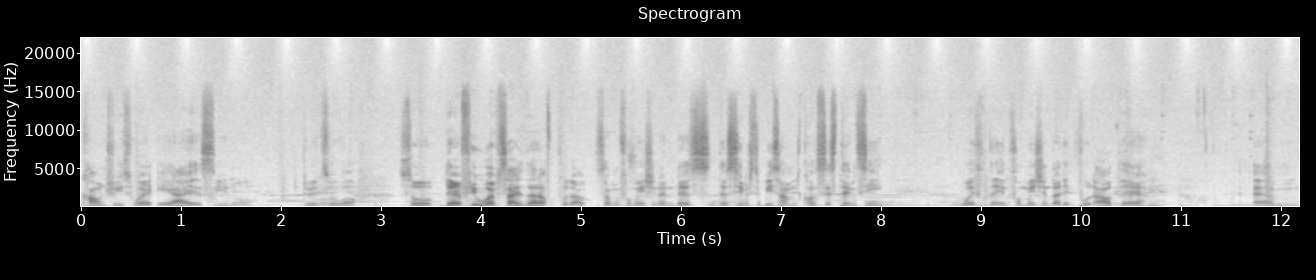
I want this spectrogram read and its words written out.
countries where AI is, you know, doing so well. So there are a few websites that have put out some information, and there's there seems to be some consistency with the information that they put out there. Um,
